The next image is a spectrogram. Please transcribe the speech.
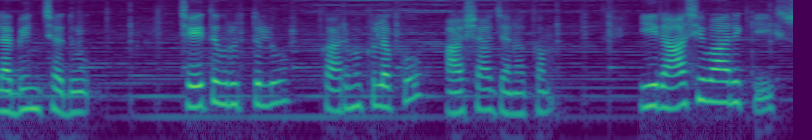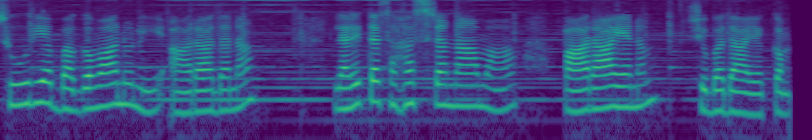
లభించదు. చేతి వృత్తులు కార్మికులకు ఆశాజనకం. ఈ రాశి వారికి సూర్య భగవానుని ఆరాధన లలిత సహస్రనామ పారాయణం శుభదాయకం.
